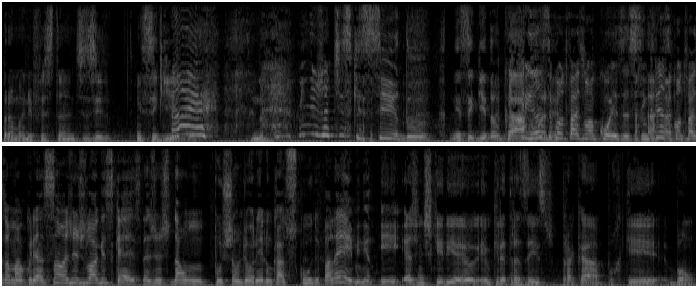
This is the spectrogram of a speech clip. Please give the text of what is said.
para manifestantes e em seguida. Ah, é. no... Menino, já tinha esquecido. em seguida, o karma. Criança, né? quando faz uma coisa assim, criança, quando faz uma malcriação, a gente logo esquece. Né? A gente dá um puxão de orelha, um cascudo e fala: Ei, menino. E a gente queria, eu, eu queria trazer isso pra cá, porque, bom,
